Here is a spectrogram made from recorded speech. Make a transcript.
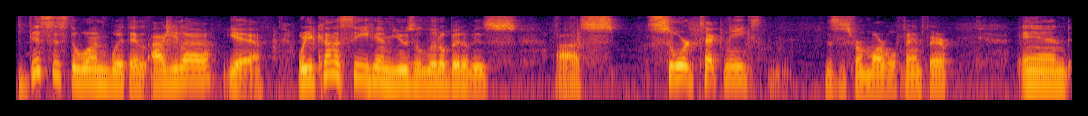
this is the one with El Aguila. Yeah. Where you kind of see him use a little bit of his uh, sword techniques. This is from Marvel Fanfare. And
